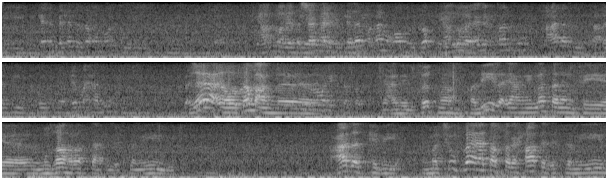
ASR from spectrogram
بي- بيتكلم بهذا زي ما قلت يتشنع الكلام معاه وهو بالظبط. ما يالف قلبه على على الدين من غير ما يحلله في الدين. بس لا هو طبعا هو آه، يعني الفتنة قليلة. يعني مثلا في آه، المظاهرة بتاعت الإسلاميين دي عدد كبير. لما تشوف بقى تصريحات الإسلاميين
